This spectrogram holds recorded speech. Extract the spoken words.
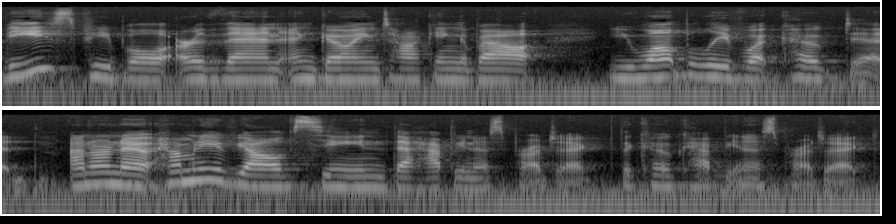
these people are then and going talking about you won't believe what Coke did. I don't know. How many of y'all have seen the Happiness Project, the Coke Happiness Project?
